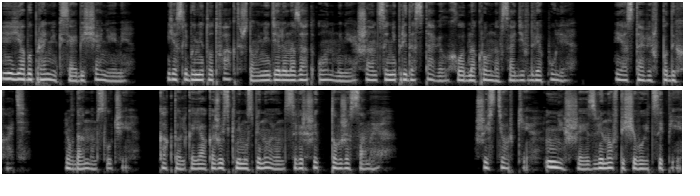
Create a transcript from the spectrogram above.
Я бы проникся обещаниями, если бы не тот факт, что неделю назад он мне шанса не предоставил, хладнокровно всадив две пули и оставив подыхать. В данном случае, как только я окажусь к нему спиной, он совершит то же самое. Шестерки — низшее звено в пищевой цепи.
